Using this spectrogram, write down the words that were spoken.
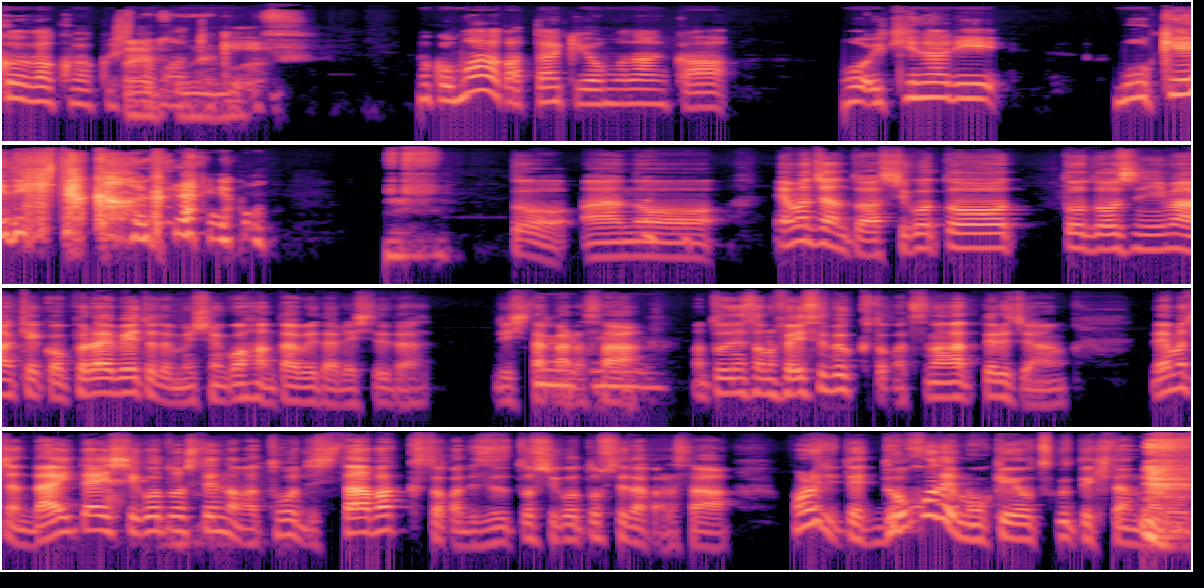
すっごいワクワクしたもんあの時。なんか思わなかった？今日もなんかもういきなり模型できたかぐらいのそうあの 山ちゃんとは仕事と同時にまあ結構プライベートでも一緒にご飯食べたりしてたりしたからさ、うんうんまあ、当然そのフェイスブックとかつながってるじゃん。で山ちゃん大体仕事してるのが当時スターバックスとかでずっと仕事してたからさこの人一体どこで模型を作ってきたんだろうっ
